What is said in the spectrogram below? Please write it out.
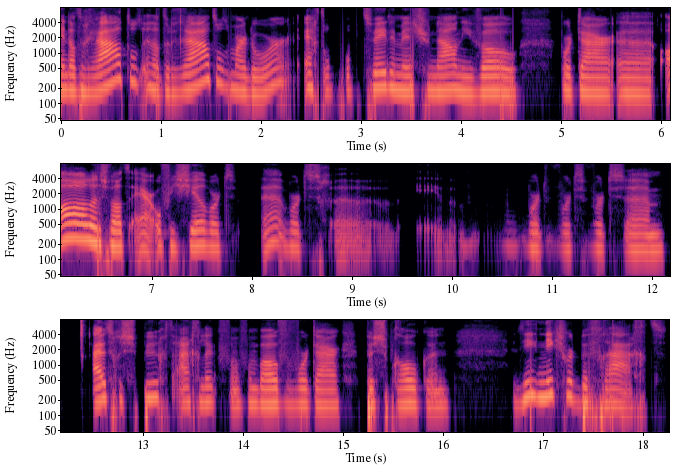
en dat ratelt en dat ratelt maar door. Echt op, op tweedimensionaal niveau wordt daar uh, alles wat er officieel wordt, uh, wordt, uh, wordt, wordt, wordt um, uitgespuugd eigenlijk van, van boven, wordt daar besproken. Niks wordt bevraagd.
